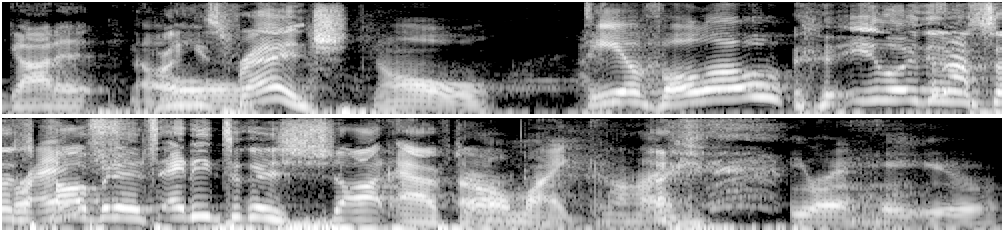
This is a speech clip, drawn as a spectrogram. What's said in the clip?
Got it. No. Well, he's French. No. Diavolo? Eloy did it with such French. confidence, and he took a shot after. Oh my god. Eli, I hate you.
